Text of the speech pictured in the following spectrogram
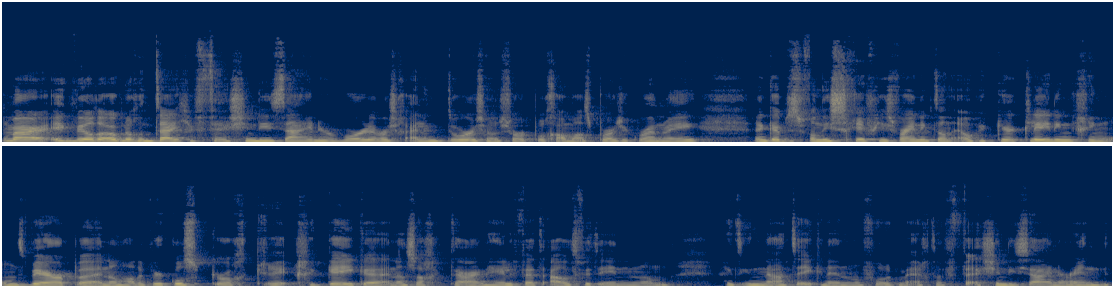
Maar ik wilde ook nog een tijdje fashion designer worden. Waarschijnlijk door zo'n soort programma als Project Runway. En ik heb dus van die schriftjes waarin ik dan elke keer kleding ging ontwerpen. En dan had ik weer Gossip gekeken. En dan zag ik daar een hele vet outfit in. En dan ging ik die natekenen. En dan voelde ik me echt een fashion designer. En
